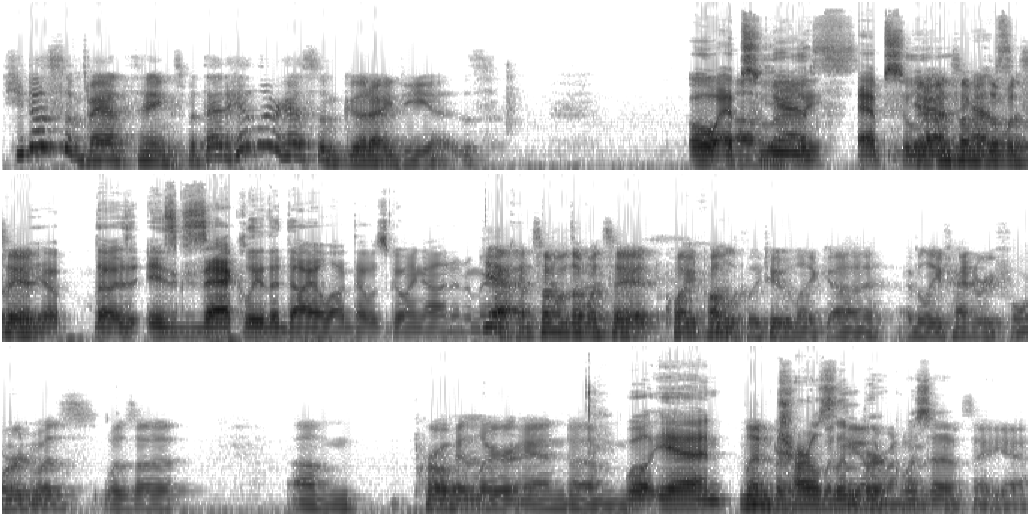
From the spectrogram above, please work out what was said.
he does some bad things, but that Hitler has some good ideas. Oh, absolutely, yes. absolutely. Yeah, and some of them would say it. Yep, that is- is exactly the dialogue that was going on in America. Yeah, and some of them time. would say it quite publicly too. Like uh, I believe Henry Ford Mhm. was was a um, pro Hitler, and um, Well, yeah, and Lindbergh Charles was Lindbergh one I was a- gonna say yeah.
